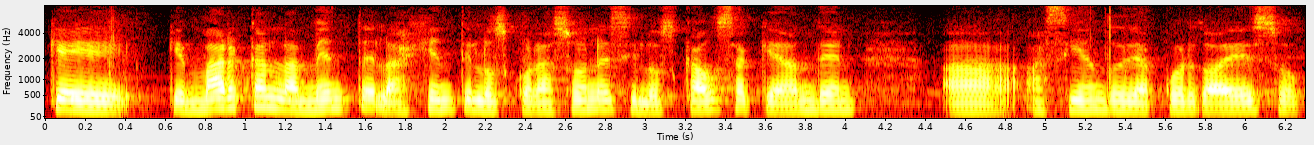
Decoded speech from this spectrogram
que, que, marcan la mente, la gente, los corazones y los causa que anden ah, haciendo de acuerdo a eso.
